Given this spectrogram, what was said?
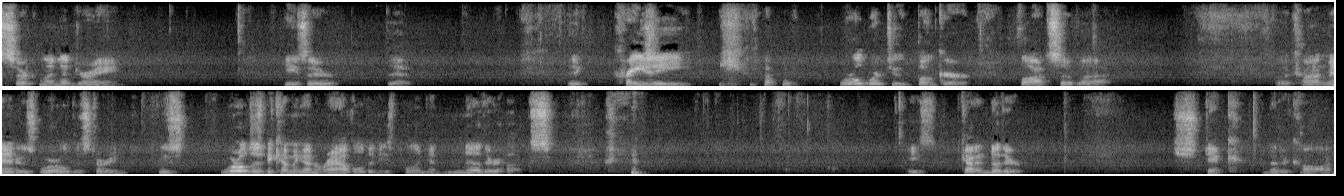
Circling the drain. These are the the crazy, you know, World War II bunker thoughts of uh, a con man whose world is starting, whose world is becoming unraveled, and he's pulling another Hux. he's got another shtick, another con.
